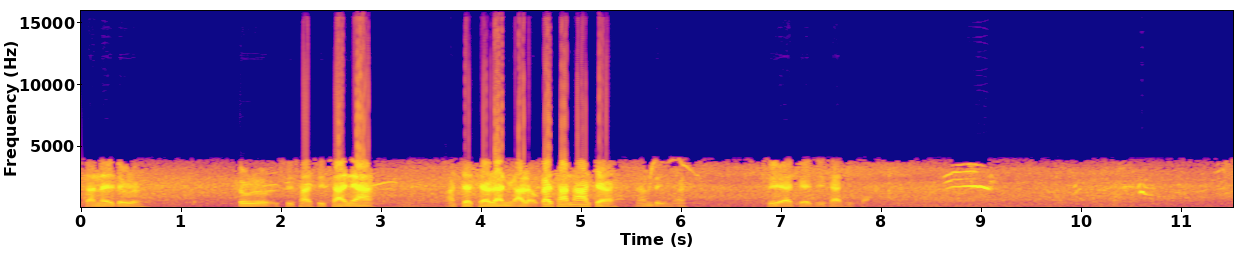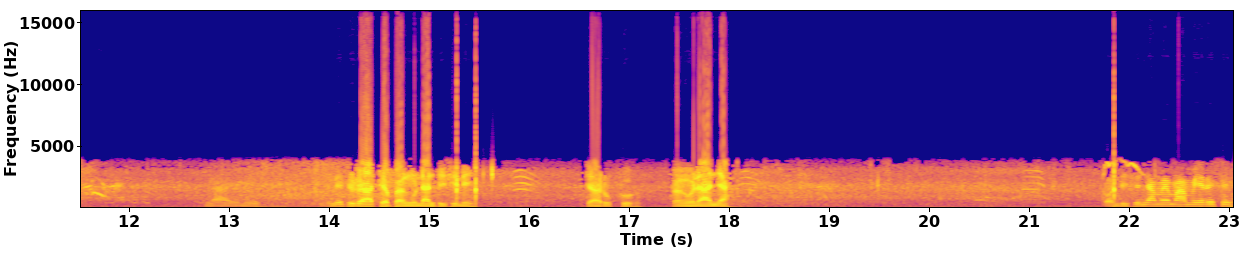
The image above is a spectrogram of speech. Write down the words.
Sana itu loh. Itu sisa-sisanya. Ada jalan. Kalau ke sana ada nanti mas. Itu ya ada sisa-sisa. Nah ini. Ini sudah ada bangunan di sini. Sudah rubuh bangunannya kondisinya memang miris sih.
